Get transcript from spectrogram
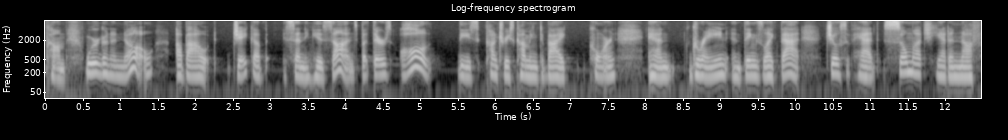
come. We're going to know about Jacob sending his sons, but there's all these countries coming to buy corn and grain and things like that. Joseph had so much, he had enough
